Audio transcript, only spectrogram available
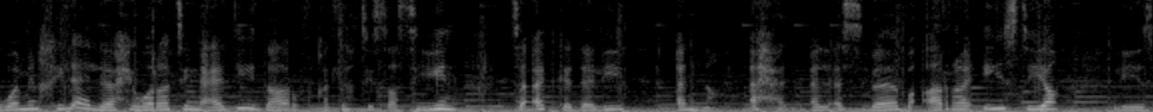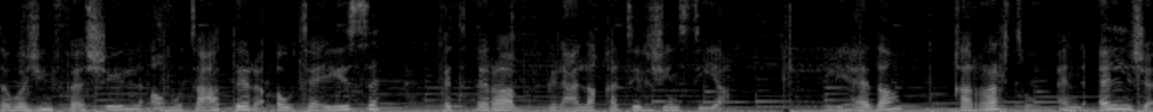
ومن خلال حوارات عديدة رفقة الاختصاصيين تأكد لي أن أحد الأسباب الرئيسية لزواج فاشل أو متعثر أو تعيس اضطراب في العلاقة الجنسية. لهذا قررت أن ألجأ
